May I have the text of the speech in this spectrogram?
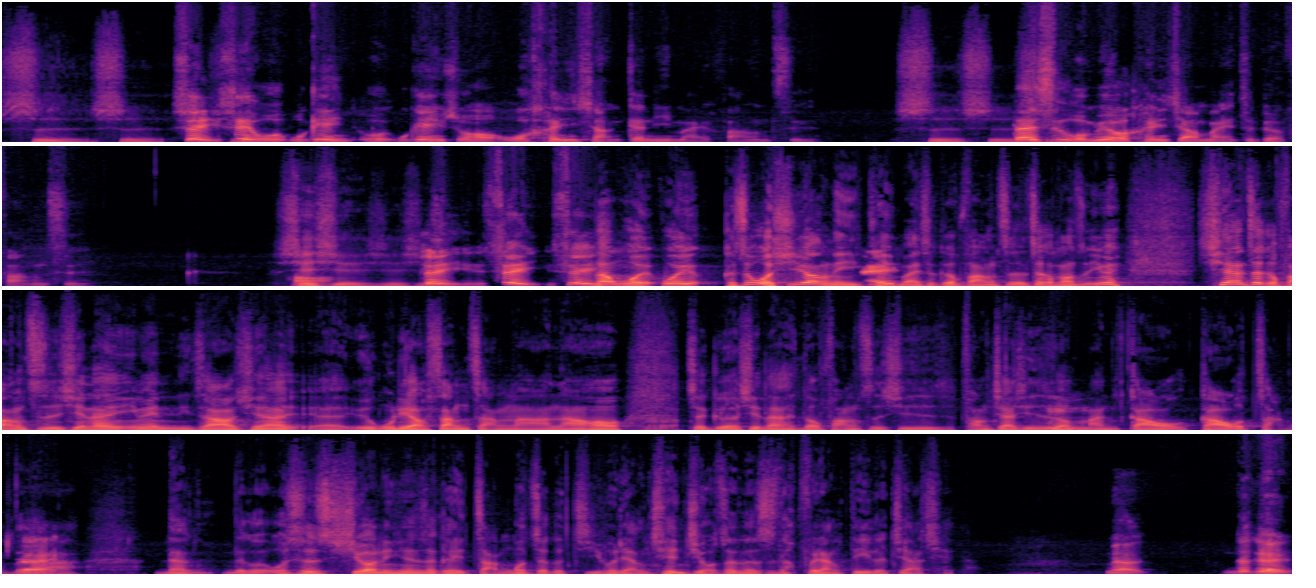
是是，所以所以我我跟你我我跟你说哈，我很想跟你买房子，是是，但是我没有很想买这个房子。谢谢谢谢，所以所以所以，那我我可是我希望你可以买这个房子，这个房子，因为现在这个房子现在，因为你知道现在呃原物料上涨嘛，然后这个现在很多房子其实房价其实都蛮高高涨的啊。那那个我是希望你现在可以掌握这个机会，两千九真的是非常低的价钱。没有那个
